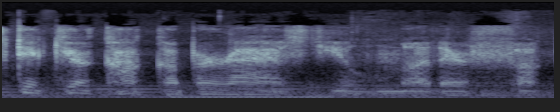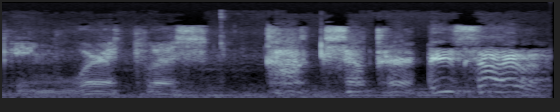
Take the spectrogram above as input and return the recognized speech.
stick your cock up her ass, you motherfucking worthless cocksucker. Be silent.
